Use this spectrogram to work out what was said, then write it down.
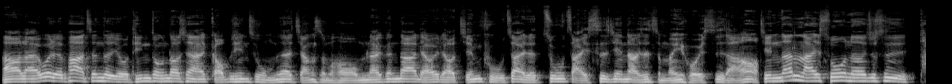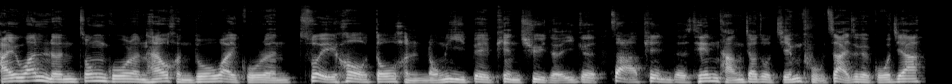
好，来，为了怕真的有听众到现在还搞不清楚我们在讲什么哈，我们来跟大家聊一聊柬埔寨的猪仔事件到底是怎么一回事啦。哦，简单来说呢，就是台湾人、中国人还有很多外国人，最后都很容易被骗去的一个诈骗的天堂，叫做柬埔寨这个国家。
